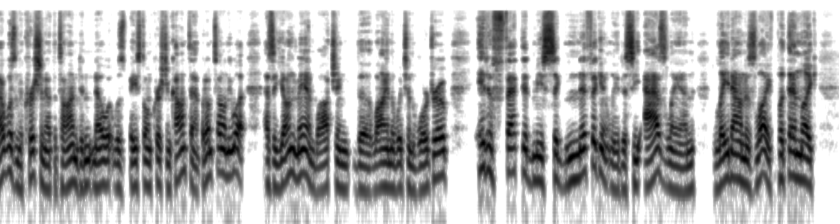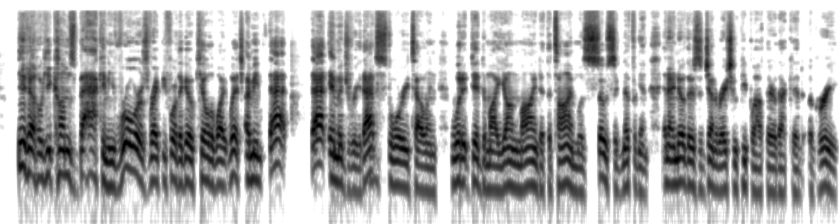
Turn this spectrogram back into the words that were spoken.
I wasn't a Christian at the time, didn't know it was based on Christian content, but I'm telling you what, as a young man watching the Lion, the Witch, and the Wardrobe, it affected me significantly to see Aslan lay down his life, but then like you know, he comes back and he roars right before they go kill the White Witch. I mean, that that imagery, that storytelling, what it did to my young mind at the time was so significant. And I know there's a generation of people out there that could agree.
